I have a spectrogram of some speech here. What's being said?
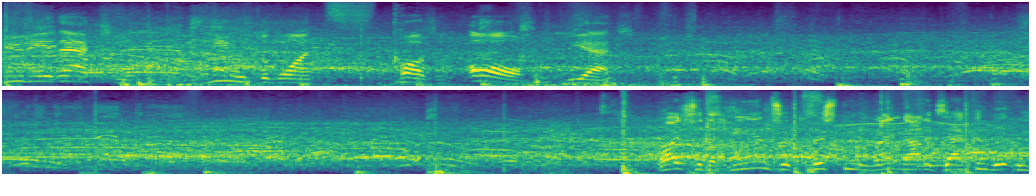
beauty in action. And he was the one causing all the action. All right, so the hands are crispy tonight. Not exactly what we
